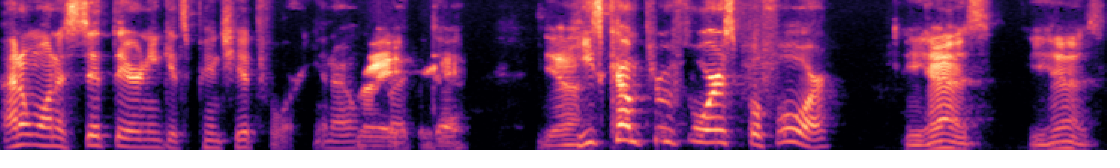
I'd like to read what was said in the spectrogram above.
I don't want to sit there and he gets pinch hit for, you know? Right. But, uh, yeah. He's come through for us before. He has. He has.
